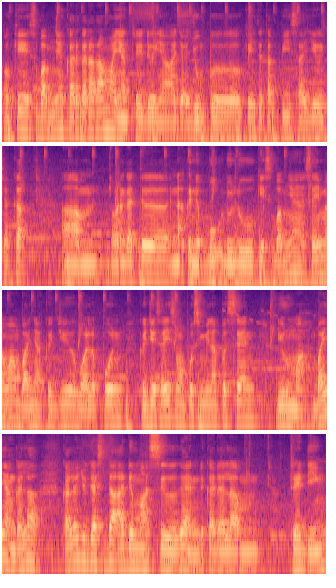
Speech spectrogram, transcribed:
Okay sebabnya kadang-kadang ramai yang trader yang ajak jumpa okay? Tetapi saya cakap um, orang kata nak kena book dulu okay, sebabnya saya memang banyak kerja walaupun kerja saya 99% di rumah. Bayangkanlah kalau you guys dah ada masa kan dekat dalam trading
